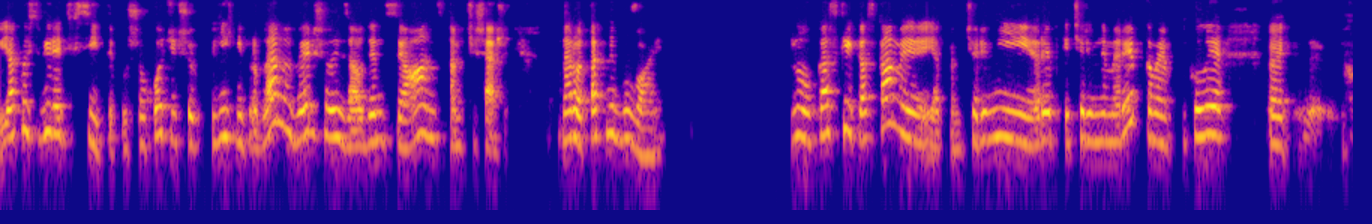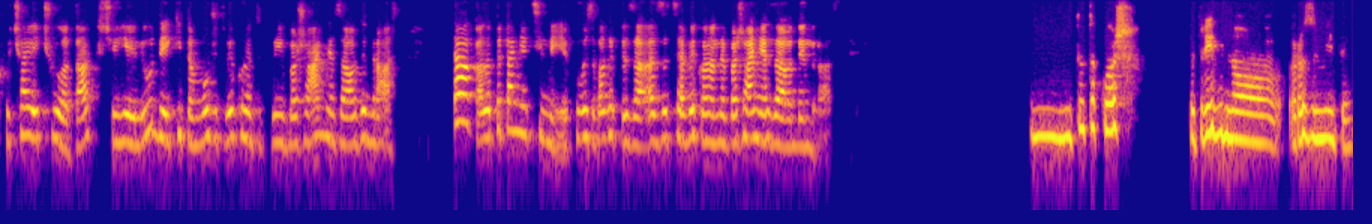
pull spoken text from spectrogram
якось вірять всі, типу, що хочуть, щоб їхні проблеми вирішили за один сеанс там чи ще щось. Народ, так не буває. Ну, казки казками, як там чарівні рибки чарівними рибками, коли, е, хоча я чула так, що є люди, які там можуть виконати твої бажання за один раз. Так, але питання ціни, яку ви заплатите за, за це виконане бажання за один раз. Тут також потрібно розуміти,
